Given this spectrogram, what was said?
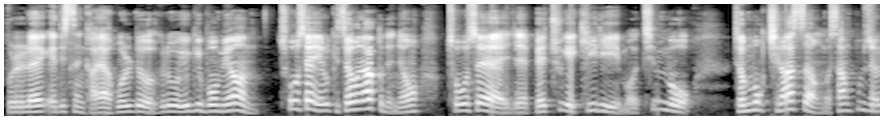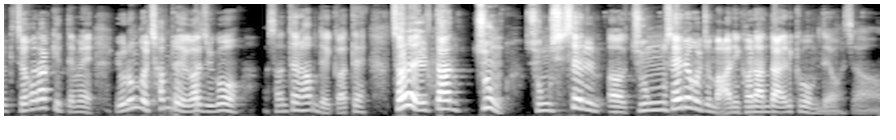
블랙, 에디슨, 가야, 골드. 그리고 여기 보면 초세 이렇게 적어놨거든요. 초세, 이제 배축의 길이, 뭐 침목, 전목 친화성, 뭐 상품성 이렇게 적어놨기 때문에 이런 걸 참조해가지고 선택을 하면 될 것 같아. 저는 일단 중, 중시세를, 어, 중세력을 좀 많이 권한다. 이렇게 보면 돼요. 자.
